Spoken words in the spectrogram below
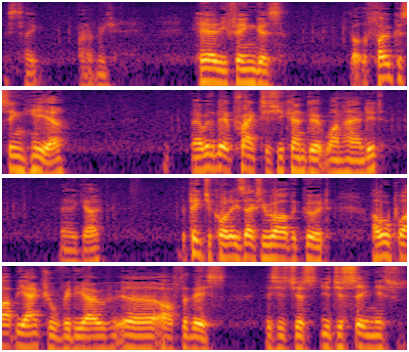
let's take one of me hairy fingers. Got the focusing here. Now with a bit of practice you can do it one-handed. There we go. The picture quality is actually rather good. I will put up the actual video uh, after this. This is just, you're just seeing this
